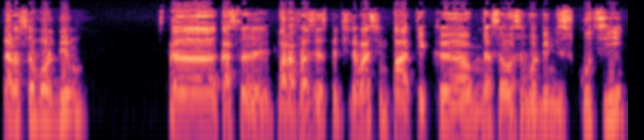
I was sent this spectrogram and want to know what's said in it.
dar o să vorbim, uh, ca să parafrazez pe cineva simpatic, uh, o să vorbim discuții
